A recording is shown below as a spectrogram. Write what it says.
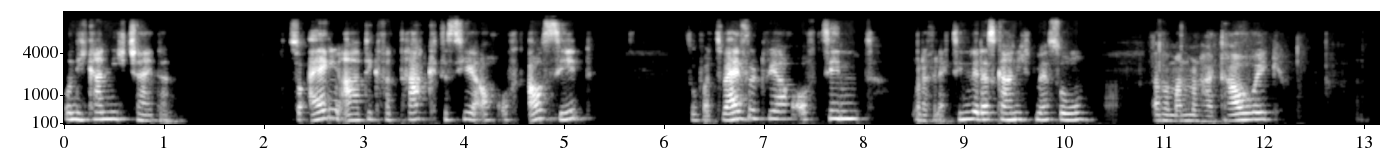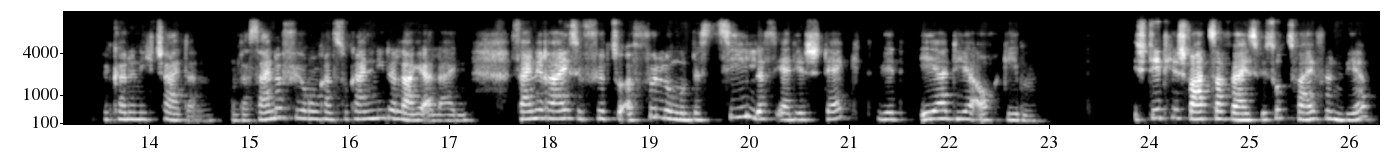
Und ich kann nicht scheitern. So eigenartig vertrackt das hier auch oft aussieht, so verzweifelt wir auch oft sind, oder vielleicht sind wir das gar nicht mehr so, aber manchmal halt traurig, wir können nicht scheitern. Unter seiner Führung kannst du keine Niederlage erleiden. Seine Reise führt zur Erfüllung und das Ziel, das er dir steckt, wird er dir auch geben. Es steht hier schwarz auf weiß. Wieso zweifeln wir?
